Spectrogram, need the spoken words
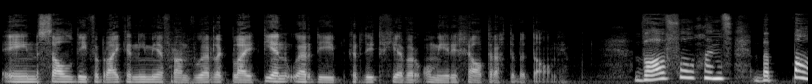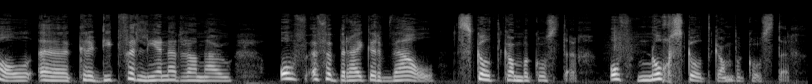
en sal die verbruiker nie meer verantwoordelik bly teenoor die kredietgewer om hierdie geld terug te betaal nie. Waarvolgens bepaal 'n kredietverlener dan nou of 'n verbruiker wel skuld kan bekostig of nog skuld kan bekostig?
